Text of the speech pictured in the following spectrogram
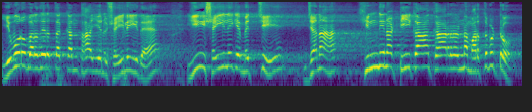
ಇವರು ಬರೆದಿರತಕ್ಕಂತಹ ಏನು ಶೈಲಿ ಇದೆ, ಈ ಶೈಲಿಗೆ ಮೆಚ್ಚಿ ಜನ ಹಿಂದಿನ ಟೀಕಾಕಾರರನ್ನು ಮರೆತುಬಿಟ್ರು.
